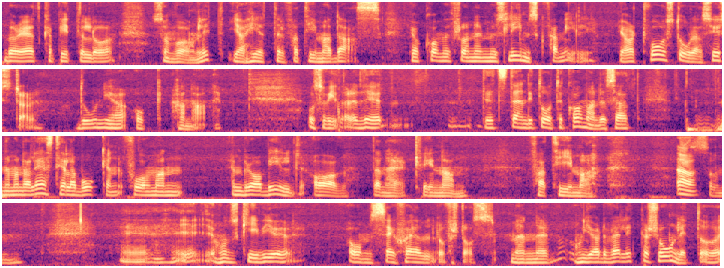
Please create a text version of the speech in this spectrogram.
börjar ett kapitel då som vanligt. Jag heter Fatima Das. Jag kommer från en muslimsk familj. Jag har två stora systrar, Donia och Hanane. Och så vidare. Det, det är ett ständigt återkommande så att när man har läst hela boken får man en bra bild av den här kvinnan Fatima. Ja. Som, eh, hon skriver ju om sig själv då förstås, men eh, hon gör det väldigt personligt och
